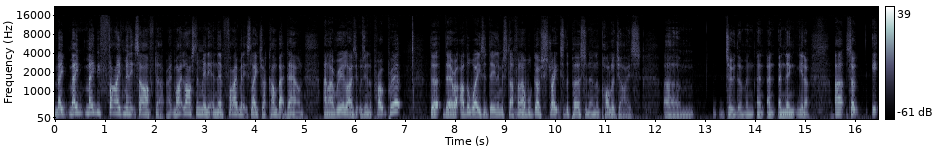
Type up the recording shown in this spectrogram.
maybe, maybe five minutes after, right? It might last a minute, and then five minutes later, I come back down and I realise it was inappropriate. That there are other ways of dealing with stuff, and I will go straight to the person and apologise um, to them, and, and, and, and then you know, uh, so it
